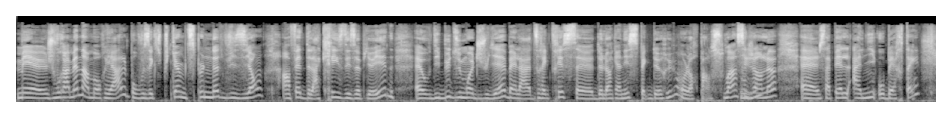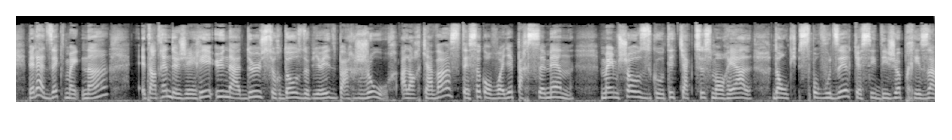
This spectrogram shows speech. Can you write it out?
Mais euh, je vous ramène à Montréal pour vous expliquer un petit peu notre vision, en fait, de la crise des opioïdes. Euh, au début du mois de juillet, ben, la directrice euh, de l'organisme Spec de rue, on leur parle souvent, ces mhm. gens-là, elle s'appelle Annie Aubertin. Ben, elle a dit que maintenant, est en train de gérer une à deux surdoses d'opioïdes par jour, alors qu'avant, c'était ça qu'on voyait par semaine. Même chose du côté de Cactus Montréal. Donc, c'est pour vous dire que c'est déjà présent.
